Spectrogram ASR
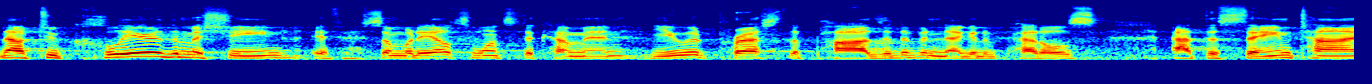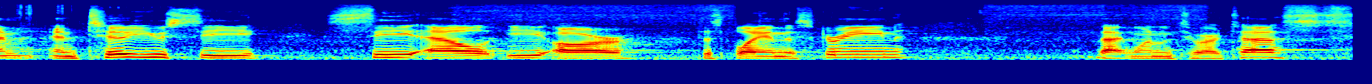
Now to clear the machine, if somebody else wants to come in, you would press the positive and negative pedals at the same time until you see CLER display in the screen. That went into our test,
